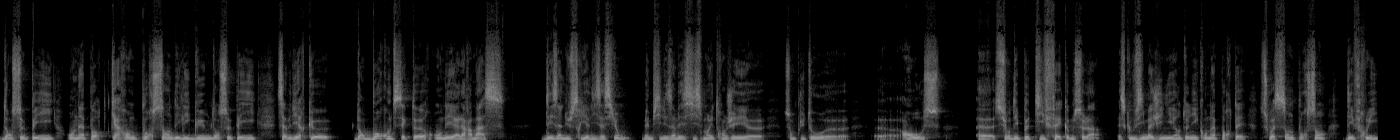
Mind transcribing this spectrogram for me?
dans ce pays. On importe 40% des légumes dans ce pays. Ça veut dire que dans beaucoup de secteurs, on est à la ramasse désindustrialisation, même si les investissements étrangers euh, sont plutôt euh, euh, en hausse, sur des petits faits comme cela, est-ce que vous imaginiez, Anthony, qu'on importait 60% des fruits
